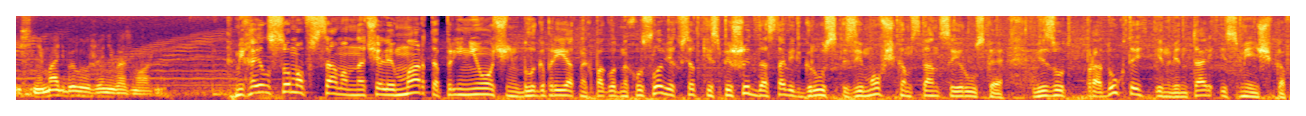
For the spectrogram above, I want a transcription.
и снимать было уже невозможно. Михаил Сомов в самом начале марта при не очень благоприятных погодных условиях все-таки спешит доставить груз зимовщикам станции «Русская». Везут продукты, инвентарь и сменщиков.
